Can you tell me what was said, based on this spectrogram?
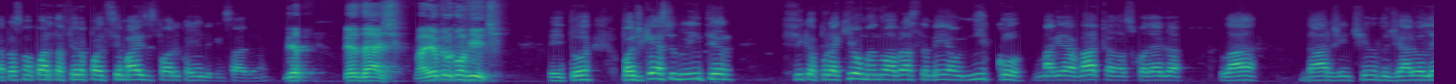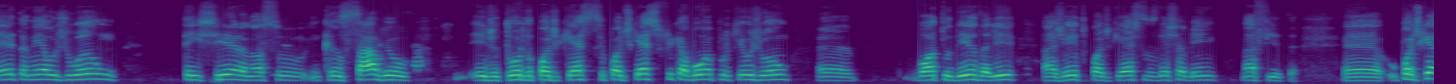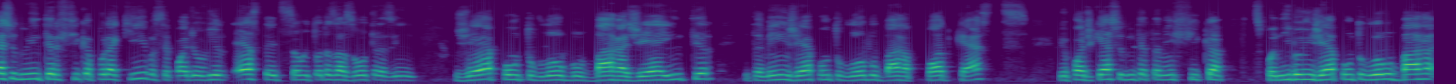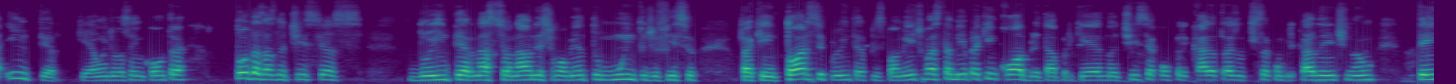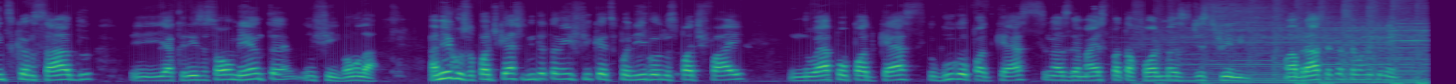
na próxima quarta-feira pode ser mais histórico ainda, quem sabe, né? Verdade. Valeu pelo convite. Heitor. Podcast do Inter fica por aqui. Eu mando um abraço também ao Nico Magravaca, nosso colega lá da Argentina, do Diário Olé, também ao João Teixeira, nosso incansável editor do podcast. Se o podcast fica bom é porque o João é, bota o dedo ali, ajeita o podcast, nos deixa bem na fita. É, o podcast do Inter fica por aqui. Você pode ouvir esta edição e todas as outras em ge.globo barra Inter e também ge.globo barra podcasts. E o podcast do Inter também fica disponível em ge.globo barra Inter, que é onde você encontra todas as notícias do Internacional neste momento muito difícil para quem torce para o Inter principalmente, mas também para quem cobre, tá? Porque notícia complicada de notícia complicada a gente não tem descansado e a crise só aumenta. Enfim, vamos lá. Amigos, o podcast do Inter também fica disponível no Spotify, no Apple Podcasts, no Google Podcasts e nas demais plataformas de streaming. Um abraço e até semana que vem.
